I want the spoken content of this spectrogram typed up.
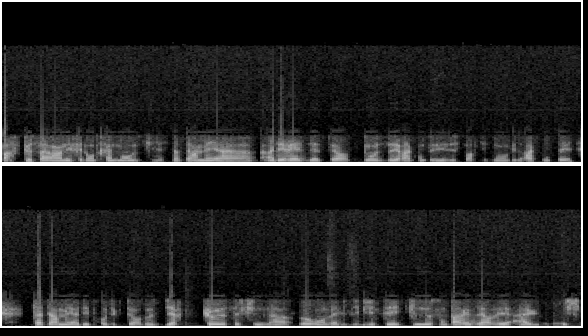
parce que ça a un effet d'entraînement aussi. Ça permet à, des réalisateurs d'oser raconter les histoires qu'ils ont envie de raconter. Ça permet à des producteurs de se dire que ces films-là auront de la visibilité, qu'ils ne sont pas réservés à une niche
